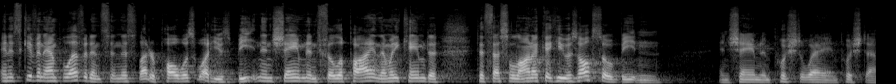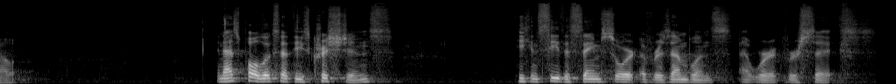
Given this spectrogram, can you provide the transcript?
And it's given ample evidence in this letter. Paul was what? He was beaten and shamed in Philippi, and then when he came to, to Thessalonica, he was also beaten and shamed and pushed away and pushed out. And as Paul looks at these Christians, he can see the same sort of resemblance at work. Verse 6.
